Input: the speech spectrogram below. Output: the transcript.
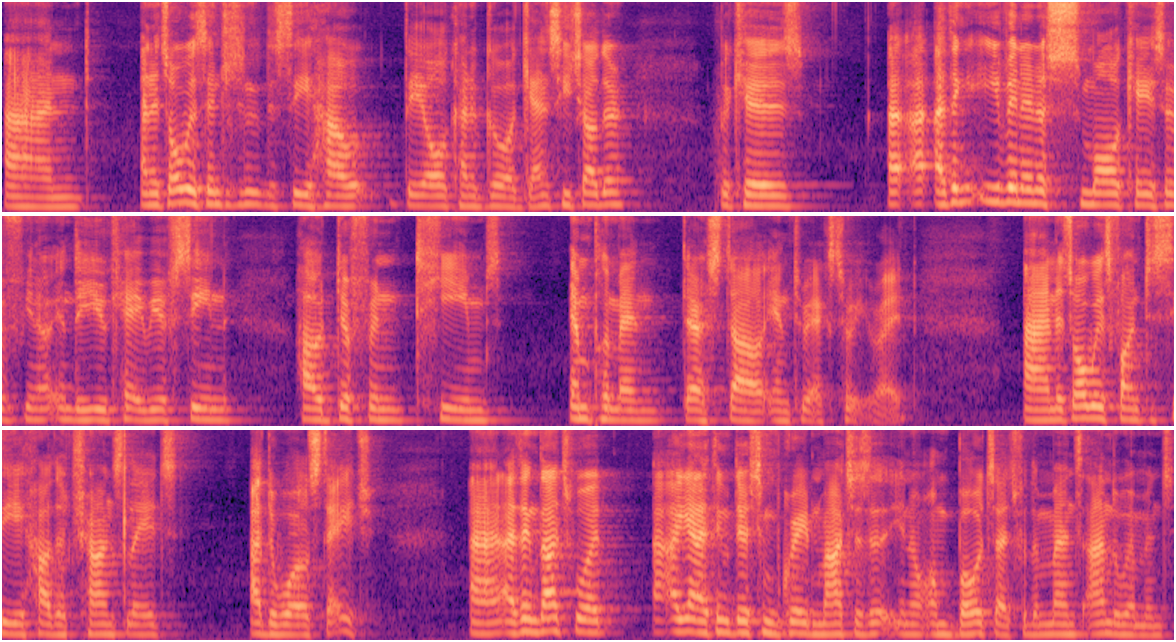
And and it's always interesting to see how they all kind of go against each other, because I I think even in a small case of you know in the UK we have seen how different teams implement their style in 3x3, right? And it's always fun to see how that translates at the world stage. And I think that's what again I think there's some great matches uh, you know on both sides for the men's and the women's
